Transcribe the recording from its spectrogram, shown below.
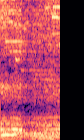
Oh.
